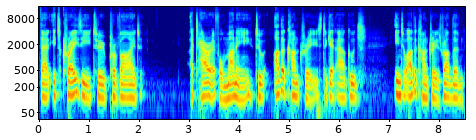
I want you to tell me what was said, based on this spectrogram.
that it's crazy to provide a tariff or money to other countries to get our goods into other countries rather than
